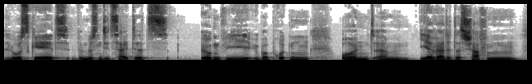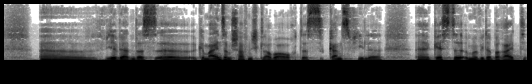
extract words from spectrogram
wieder losgeht. Wir müssen die Zeit jetzt irgendwie überbrücken und ähm, ihr werdet das schaffen. Äh, wir werden das äh, gemeinsam schaffen. Ich glaube auch, dass ganz viele äh, Gäste immer wieder bereit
